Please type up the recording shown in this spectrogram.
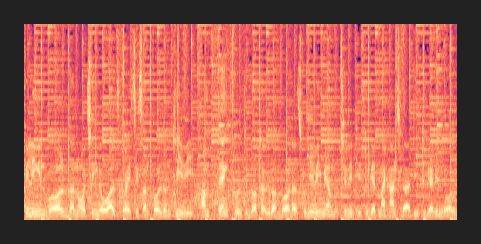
feeling involved than watching the world's crisis unfold on TV. I'm thankful to Doctors Without Borders for giving me an opportunity to get my hands dirty, to get involved.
